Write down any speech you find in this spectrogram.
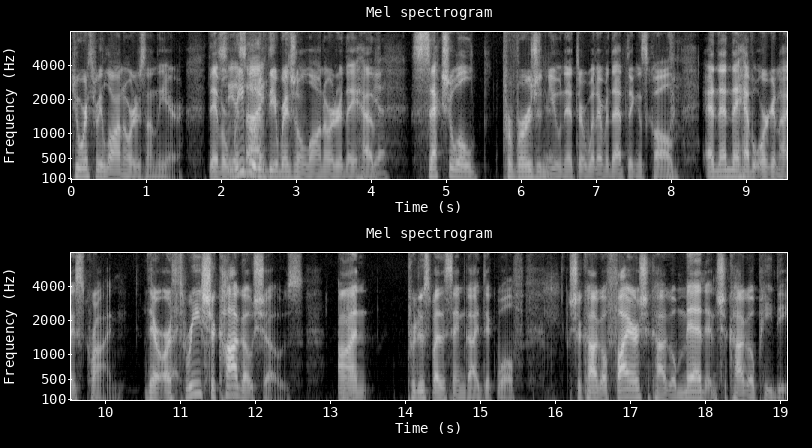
two or three Law and Orders on the air. They have a CSI. reboot of the original Law and Order. They have Yeah. sexual perversion unit or whatever that thing is called, and then they have organized crime. There are three Chicago shows on produced by the same guy, Dick Wolf. Chicago Fire, Chicago Med, and Chicago PD.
